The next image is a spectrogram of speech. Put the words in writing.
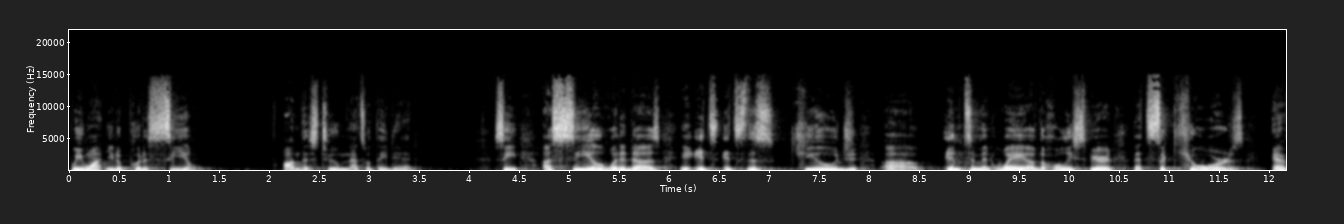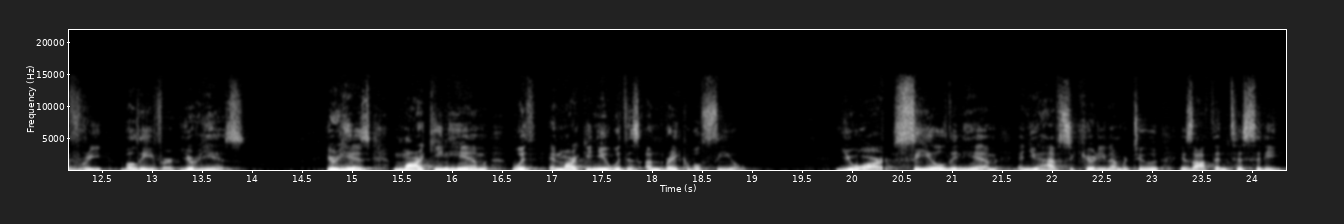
We want you to put a seal on this tomb. That's what they did. See, a seal, what it does, it's, it's this huge, uh, intimate way of the Holy Spirit that secures every believer. You're His. You're His, marking Him with, and marking you with this unbreakable seal. You are sealed in Him and you have security. Number two is authenticity.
